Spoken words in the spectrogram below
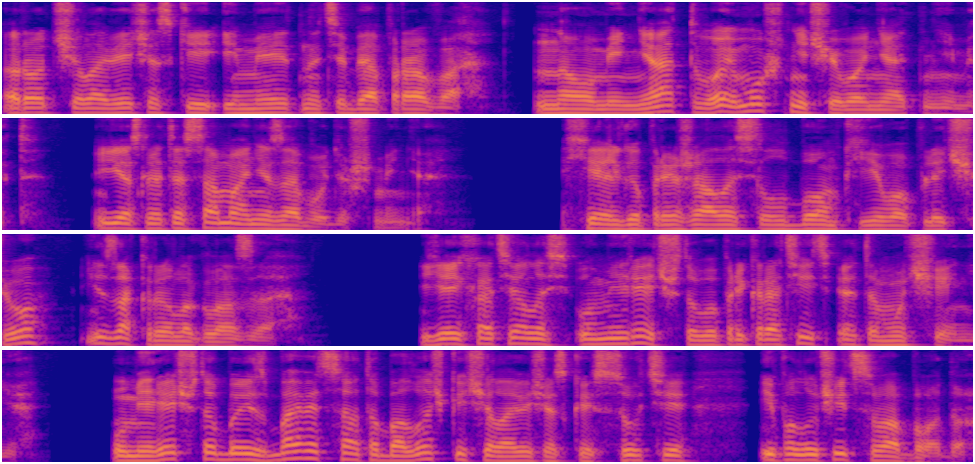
«Род человеческий имеет на тебя права, но у меня твой муж ничего не отнимет, если ты сама не забудешь меня». Хельга прижалась лбом к его плечу и закрыла глаза. Ей хотелось умереть, чтобы прекратить это мучение. Умереть, чтобы избавиться от оболочки человеческой сути и получить свободу.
